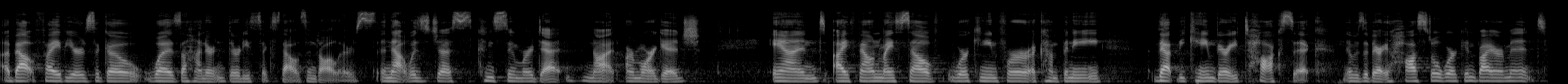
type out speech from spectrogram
about five years ago was $136,000, and that was just consumer debt, not our mortgage. And I found myself working for a company that became very toxic. It was a very hostile work environment.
